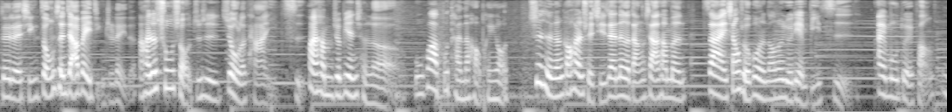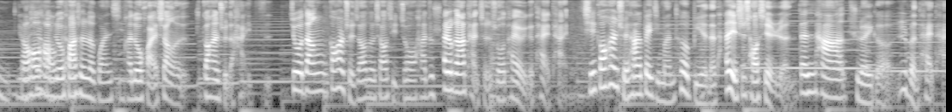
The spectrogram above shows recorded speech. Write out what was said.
对对，行踪、身家背景之类的，然后他就出手，就是救了她一次。后来他们就变成了无话不谈的好朋友。顺慈跟高汉水，其实，在那个当下，他们在相处的过程当中，有点彼此爱慕对方，嗯，然后他们就发生了关系，他就怀上了高汉水的孩子。结果当高汉水知道这个消息之后，他就他就跟他坦诚说，他有一个太太。其实高汉水他的背景蛮特别的，他也是朝鲜人，但是他娶了一个日本太太，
